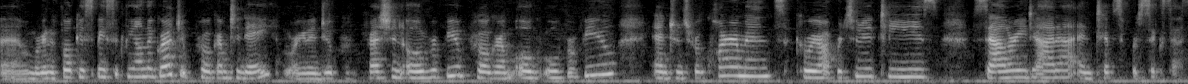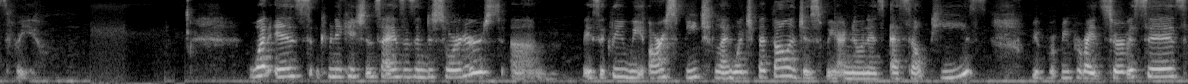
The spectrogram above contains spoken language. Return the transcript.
um, we're going to focus basically on the graduate program today. We're going to do a profession overview, program overview, entrance requirements, career opportunities, salary data, and tips for success for you. What is communication sciences and disorders? Um, basically, we are speech language pathologists. We are known as SLPs. We, we provide services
